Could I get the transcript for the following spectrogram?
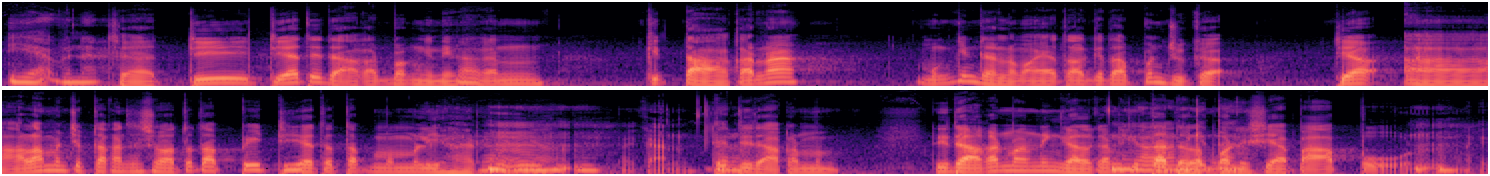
iya benar Jadi dia tidak akan menginginkan kita karena mungkin dalam ayat Alkitab pun juga dia eh, Allah menciptakan sesuatu tapi dia tetap memeliharanya, ya kan? Dia tidak akan mem- tidak akan meninggalkan kita dalam kita. kondisi apa pun. Kayak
